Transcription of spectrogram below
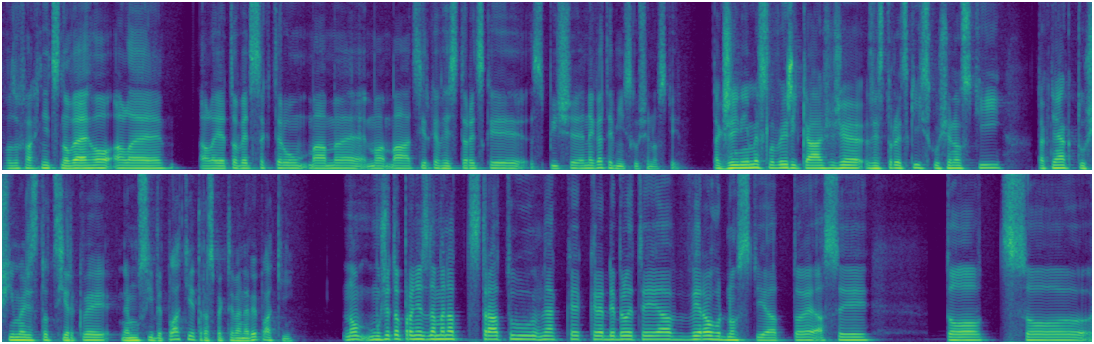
v vozovkách nic nového, ale, ale je to věc, se kterou máme, má, má církev historicky spíše negativní zkušenosti. Takže jinými slovy říkáš, že z historických zkušeností tak nějak tušíme, že se to církvi nemusí vyplatit, respektive nevyplatí. No, může to pro ně znamenat ztrátu nějaké kredibility a věrohodnosti a to je asi to, co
